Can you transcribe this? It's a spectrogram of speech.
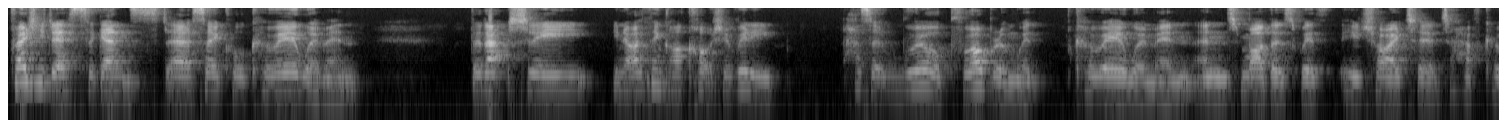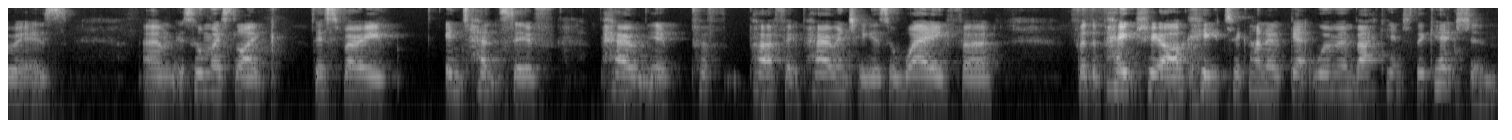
prejudice against uh, so-called career women that actually, you know, I think our culture really has a real problem with career women and mothers with who try to, to have careers. Um, it's almost like this very intensive parent, you know, per- perfect parenting is a way for for the patriarchy to kind of get women back into the kitchen.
